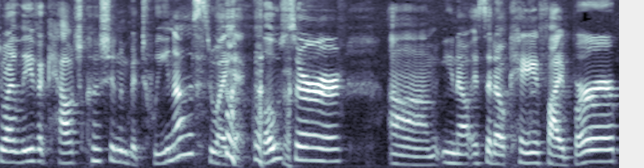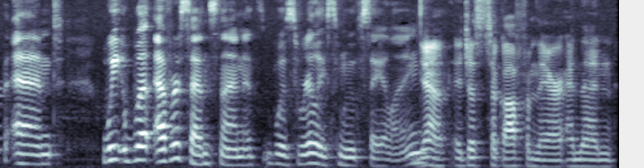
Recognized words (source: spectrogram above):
do I leave a couch cushion in between us? Do I get closer? um, you know, is it okay if I burp?" And we but ever since then it was really smooth sailing. yeah it just took off from there and then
